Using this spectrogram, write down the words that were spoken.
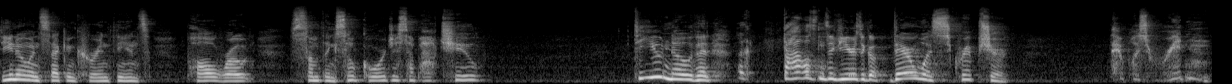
Do you know in Second Corinthians, Paul wrote something so gorgeous about you? Do you know that uh, thousands of years ago, there was scripture was written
